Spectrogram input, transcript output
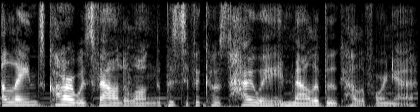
Elaine's car was found along the Pacific Coast Highway in Malibu, California.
